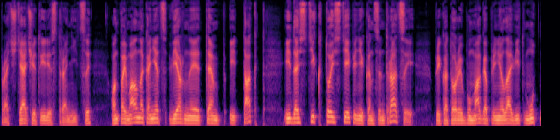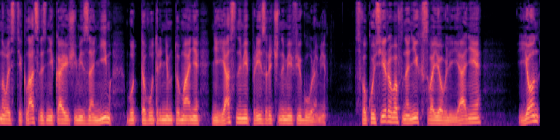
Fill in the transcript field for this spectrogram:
Прочтя четыре страницы, он поймал наконец верные темп и такт и достиг той степени концентрации, при которой бумага приняла вид мутного стекла с возникающими за ним, будто в утреннем тумане, неясными призрачными фигурами. Сфокусировав на них свое влияние, Йон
